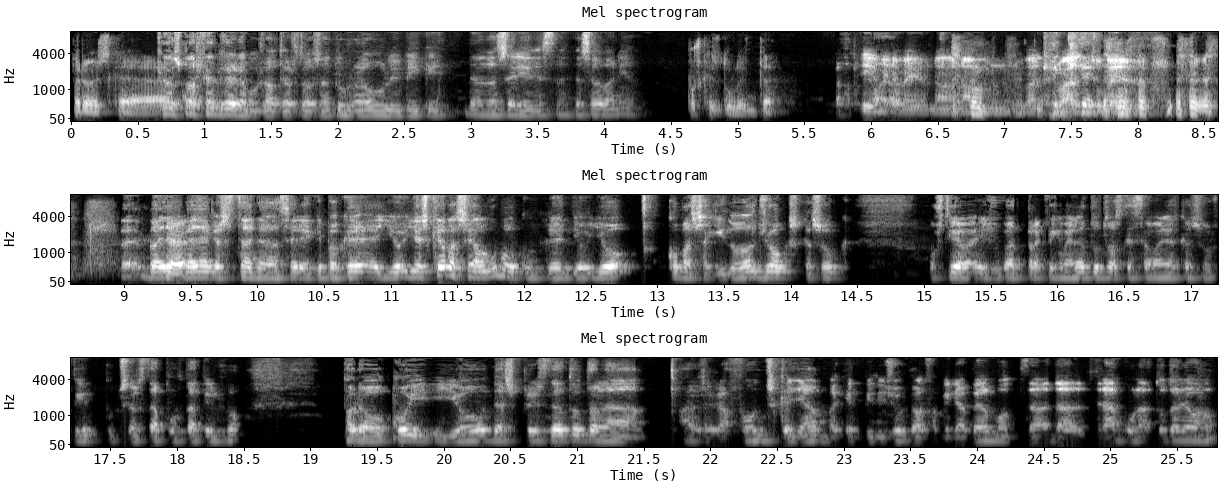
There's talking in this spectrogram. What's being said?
Però és que... Què us va fer enrere vosaltres dos, a tu, Raül i Miqui, de la sèrie aquesta, Castlevania? Pues que és dolenta. Sí, a mi també. No, no, trobar què- super... Vaya, vaya castanya de sèrie, aquí, perquè jo, i és que va ser algo molt concret. Jo, jo, com a seguidor dels jocs, que sóc, hòstia, he jugat pràcticament a tots els Castlevanias que han sortit, potser els de portàtils no, però, coi, jo, després de tot la, els rerefons que hi ha amb aquest videojoc de la família Belmont, de, del Dràcula, tot allò, no?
